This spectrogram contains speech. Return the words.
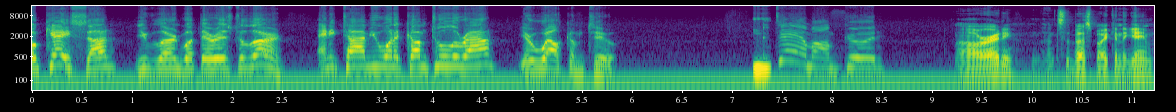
Okay, son, you've learned what there is to learn. Anytime you want to come tool around, you're welcome to. Damn, I'm good. Alrighty. That's the best bike in the game.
